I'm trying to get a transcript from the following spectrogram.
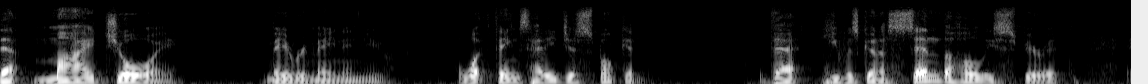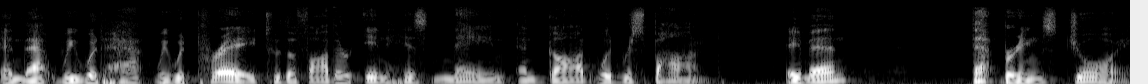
that my joy may remain in you. What things had he just spoken? That he was going to send the Holy Spirit and that we would have we would pray to the Father in his name and God would respond. Amen. That brings joy.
